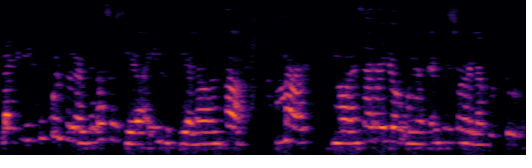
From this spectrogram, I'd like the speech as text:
La crisis cultural de la sociedad industrial avanzada. Marx no desarrolló una tesis sobre la cultura.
